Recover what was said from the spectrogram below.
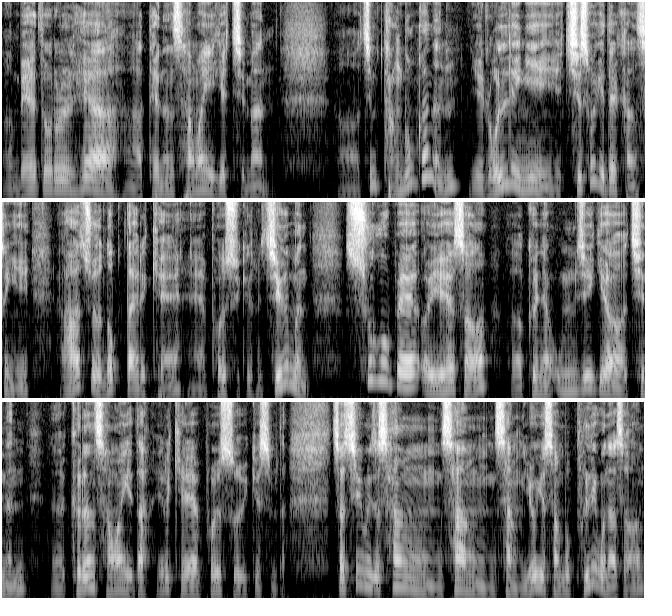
어, 매도를 해야 아, 되는 상황이겠지만 어, 지금 당분간은 롤링이 지속이 될 가능성이 아주 높다 이렇게 예, 볼수 있겠습니다. 지금은 수급에 의해서 어, 그냥 움직여지는 어, 그런 상황이다 이렇게 볼 수 있겠습니다. 자 지금 이제 상 상 상 여기서 한번 풀리고 나서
